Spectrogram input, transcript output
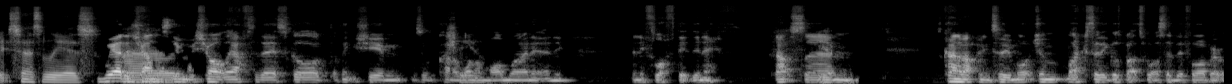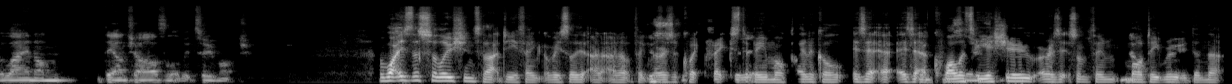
It certainly is. We had a chance, Um, didn't we, shortly after they scored? I think Shim was a kind of one on one, weren't it? And he and he fluffed it, didn't he? That's Yeah. um it's kind of happening too much. And like I said, it goes back to what I said before about relying on Dion Charles a little bit too much. What is the solution to that? Do you think? Obviously, I, I don't think there is a quick fix to be more clinical. Is it? A, is it a quality issue, or is it something No. more deep rooted than that?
